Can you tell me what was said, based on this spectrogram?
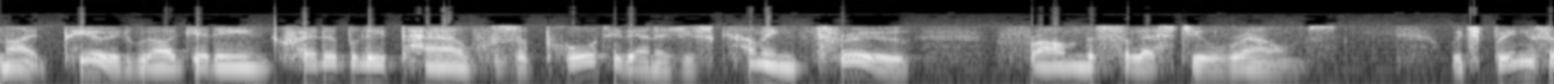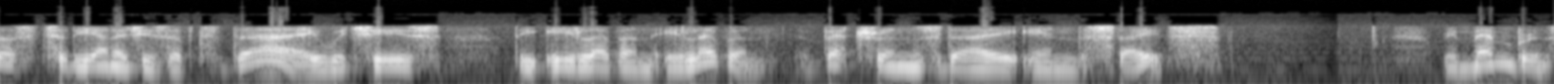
night period, we are getting incredibly powerful supportive energies coming through from the celestial realms, which brings us to the energies of today, which is the 1111, Veterans Day in the States, Remembrance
